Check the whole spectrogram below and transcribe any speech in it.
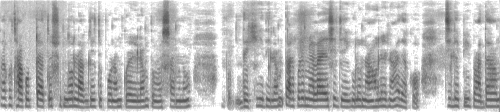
দেখো ঠাকুরটা এত সুন্দর লাগছে, একটু প্রণাম করে নিলাম তোমার সামনেও, দেখিয়ে দিলাম। তারপরে মেলায় এসে যেগুলো না হলে না, দেখো জিলিপি, বাদাম,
